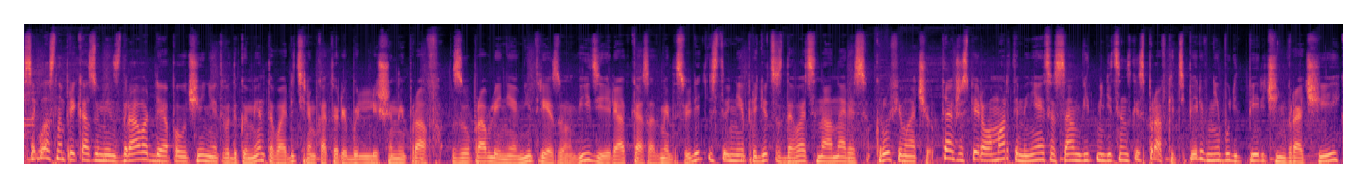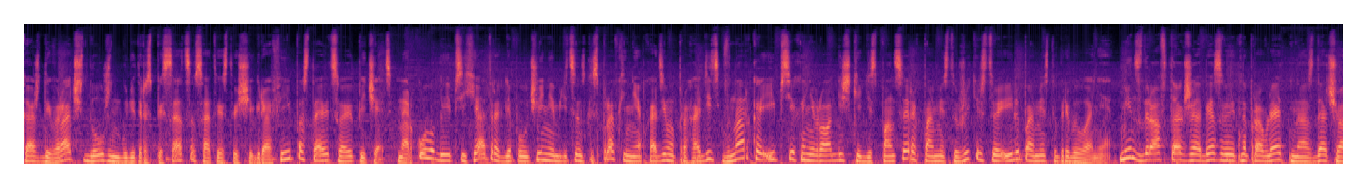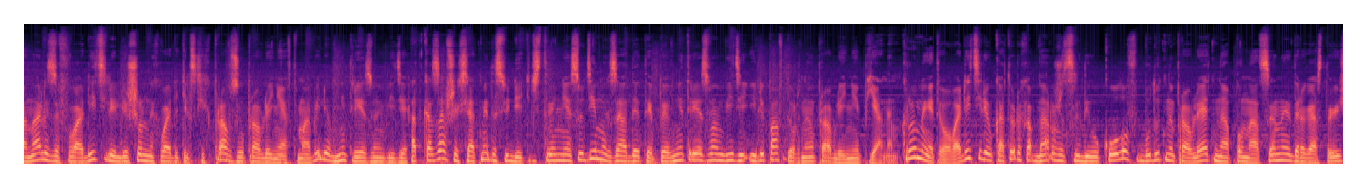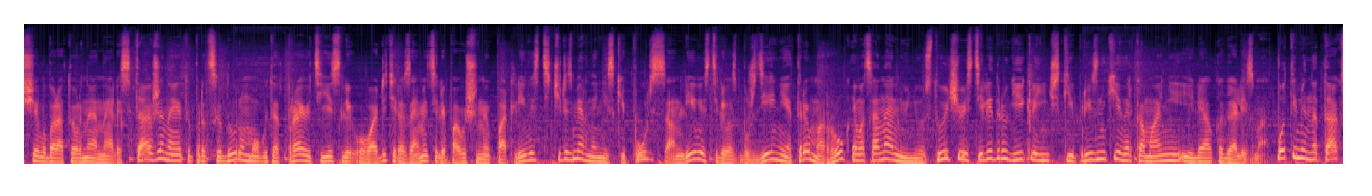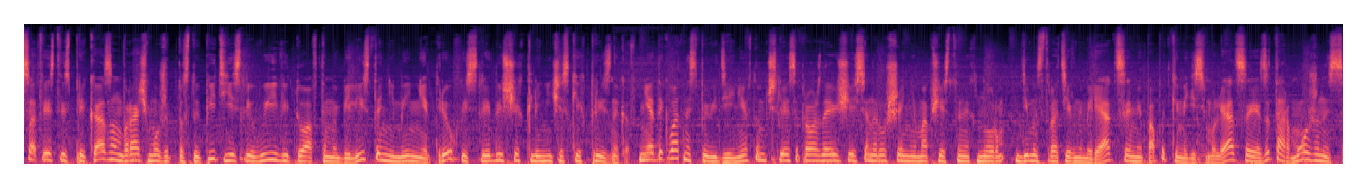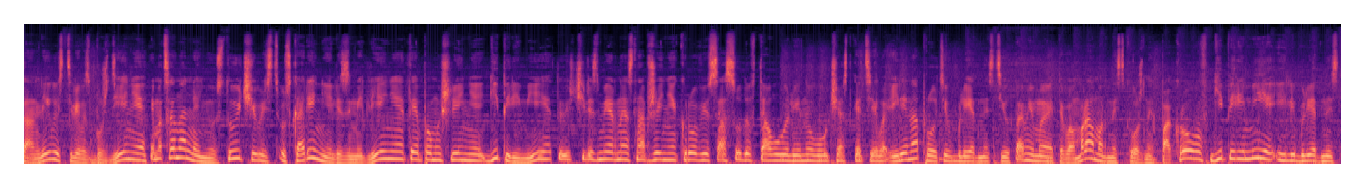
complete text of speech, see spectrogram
Согласно приказу Минздрава, для получения этого документа водителям, которые были лишены прав за управление в нетрезвом виде или отказ от медосвидетельствования, придется сдавать на анализ кровь и мочу. Также с 1 марта меняется сам вид медицинской справки. Теперь в ней будет перечень врачей. Каждый врач должен будет расписаться в соответствующей графе и поставить свою печать. Нарколога и психиатра для получения медицинской справки необходимо проходить в нарко- и психоневрологических диспансерах по месту жительства или по месту пребывания. Минздрав также обязывает направлять на сдачу анализов водителей, лишенных водительских прав за управление автомобилем в нетрезвом виде, отказавшихся от медосвидетельствования, судимых за ДТП в нетрезвом виде или повторное управление пьяным. Кроме этого, водители, у которых обнаружат следы уколов, будут направлять на полноценный дорогостоящий лабораторный анализ. Также на эту процедуру могут отправить, если у водителя заметили повышенную повышенную потливость, чрезмерно низкий пульс, сонливость или возбуждение, тремор рук, эмоциональную неустойчивость или другие клинические признаки наркомании или алкоголизма. Вот именно так, в соответствии с приказом, врач может поступить, если выявит у автомобилиста не менее трех из следующих клинических признаков. Неадекватность поведения, в том числе сопровождающаяся нарушением общественных норм, демонстративными реакциями, попытками диссимуляции, заторможенность, сонливость или возбуждение, эмоциональная неустойчивость, ускорение или замедление темпа мышления, гиперемия, то есть чрезмерное снабжение кровью сосудов того или иного участка тела или, напротив, бледностью. Помимо этого, мраморность кожных покровов, гиперемия или бледность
